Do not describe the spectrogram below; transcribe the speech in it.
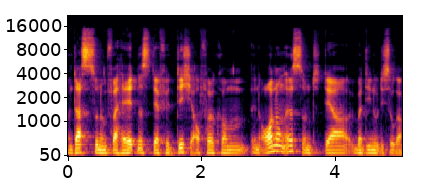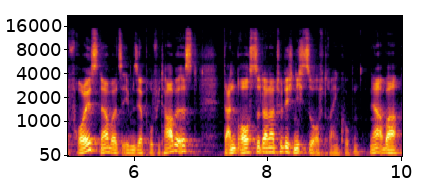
und das zu einem Verhältnis, der für dich auch vollkommen in Ordnung ist und der, über den du dich sogar freust, weil es eben sehr profitabel ist, dann brauchst du da natürlich nicht so oft reingucken. Aber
